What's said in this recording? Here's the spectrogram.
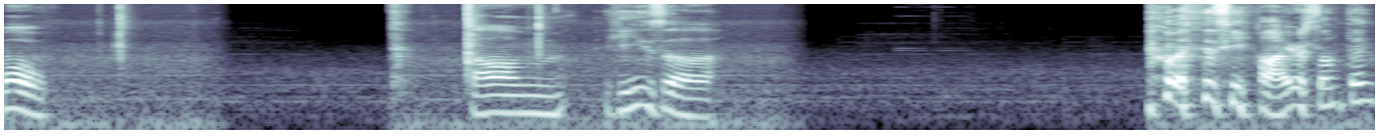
Whoa. Um, he's, uh... Is he high or something?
